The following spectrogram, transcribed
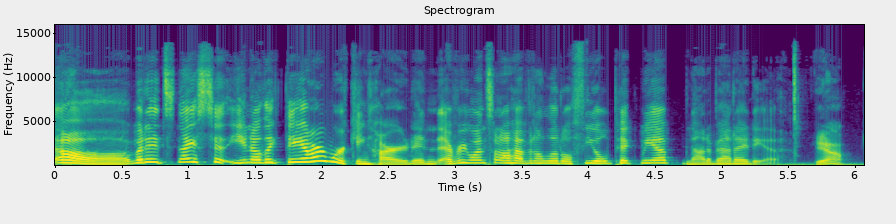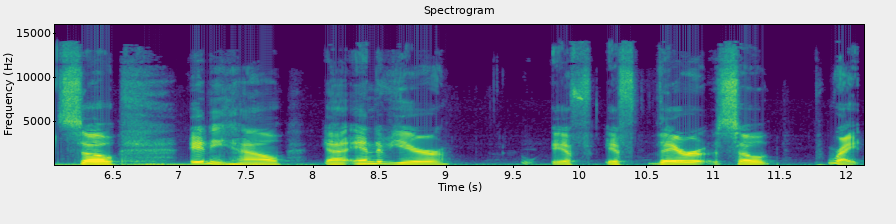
oh, but it's nice to you know like they are working hard, and every once in a while having a little fuel pick me up, not a bad idea. Yeah. So, anyhow, uh, end of year, if if they're so right,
